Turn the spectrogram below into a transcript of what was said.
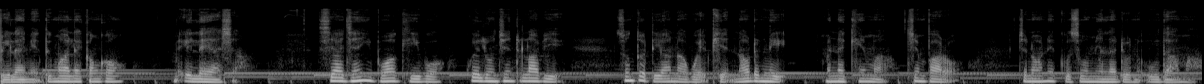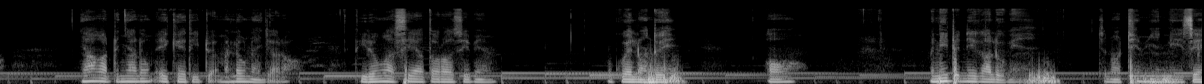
ပေးလိုက်နဲ့သူမလည်းကောင်းကောင်းမအေးလဲရရှာဆရာချမ်းဤဘွားခီးပေါ်ကွယ်လွန်ခြင်းတလားပြည့်စွန့်သွတ်တရားနာပွဲအဖြစ်နောက်တစ်နေ့မနက်ခင်းမှာကျင့်ပတော့ကျွန်တော်နဲ့ကိုစိုးမြင့်လက်တို့နှစ်ဦးသားမှာညကတညလုံးအိတ်ခဲသည့်အတွက်မလုံနိုင်ကြတော့ဒီတော့ကဆရာတော်တော်စီပင်မကွယ်လွန်သေး။ အော်မနေ့တနေ့ကလို့ပင်ကျွန်တော်ထင်မြင်နေစေ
